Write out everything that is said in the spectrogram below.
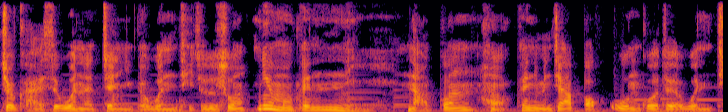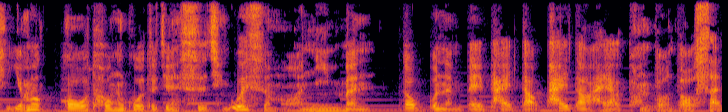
秀可还是问了这样一个问题，就是说你有没有跟你老公，吼，跟你们家 Pop 问过这个问题，有没有沟通过这件事情？为什么你们？都不能被拍到，拍到还要统统都删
